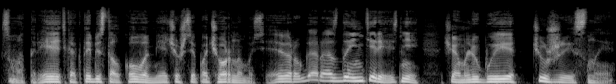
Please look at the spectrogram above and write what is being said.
Смотреть, как ты бестолково мечешься по черному северу, гораздо интересней, чем любые чужие сны.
